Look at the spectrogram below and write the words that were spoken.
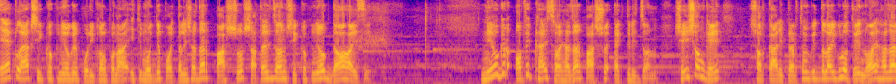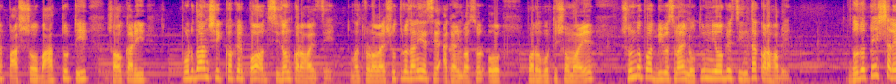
এক লাখ শিক্ষক নিয়োগের পরিকল্পনা ইতিমধ্যে পঁয়তাল্লিশ হাজার পাঁচশো সাতাশ জন শিক্ষক নিয়োগ দেওয়া হয়েছে। নিয়োগের অপেক্ষায় ছয় হাজার পাঁচশো একত্রিশ জন। সেই সঙ্গে সরকারি প্রাথমিক বিদ্যালয়গুলোতে নয় হাজার পাঁচশো বাহাত্তরটি সহকারী প্রধান শিক্ষকের পদ সৃজন করা হয়েছে। মন্ত্রণালয় সূত্র জানিয়েছে, আগামী বছর ও পরবর্তী সময়ে শূন্য পদ বিবেচনায় নতুন নিয়োগের চিন্তা করা হবে। দুহাজার তেইশ সালে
